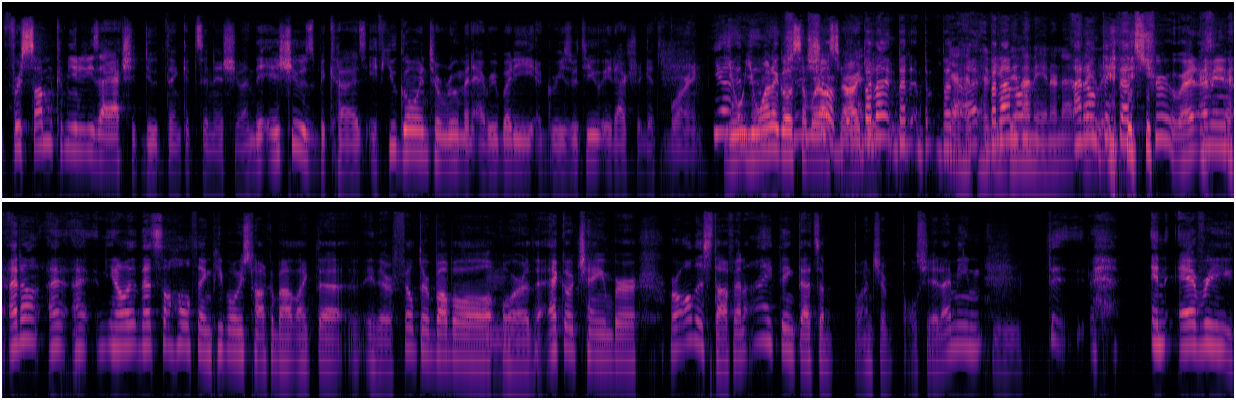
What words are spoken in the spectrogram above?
for some communities, I actually do think it's an issue, and the issue is because if you go into a room and everybody agrees with you, it actually gets boring. you you want to go somewhere sure, else and but, argue. But, I, people. but, but, but Yeah, have- I, have but you I been don't, on the internet I don't lately? think that's true, right? I mean, I don't. I, I, you know, that's the whole thing. People always talk about like the either filter bubble Mm-hmm. or the echo chamber or all this stuff, and I think that's a bunch of bullshit. I mean. Mm-hmm. The, in every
